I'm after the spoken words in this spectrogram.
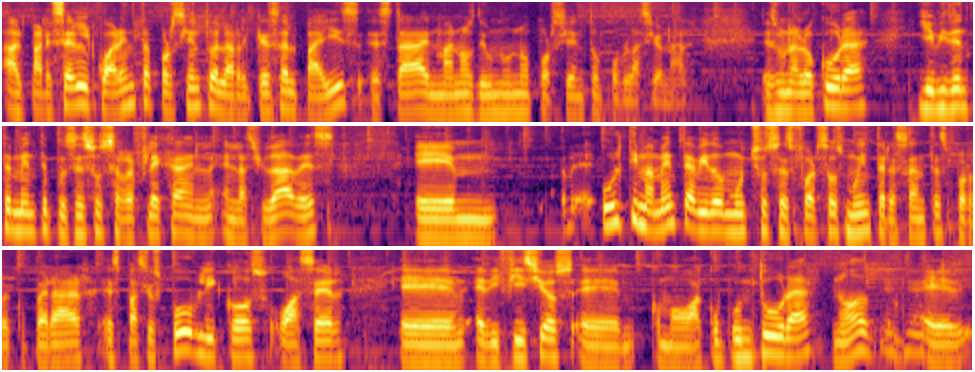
al parecer el 40% de la riqueza del país está en manos de un 1% poblacional. Es una locura y evidentemente pues eso se refleja en, las ciudades. Em, últimamente ha habido muchos esfuerzos muy interesantes por recuperar espacios públicos o hacer eh, edificios eh, como acupuntura, ¿no? Eh,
